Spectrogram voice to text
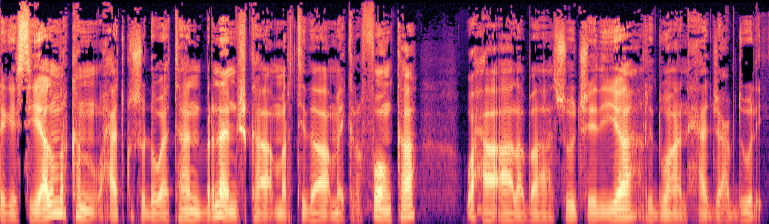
dhegaystayaal markan waxaad ku soo dhowaataan barnaamijka martida mikrofoonka waxaa aalaba soo jeediya ridwaan xaaji cabdiweli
